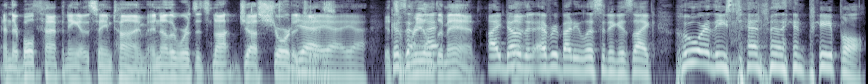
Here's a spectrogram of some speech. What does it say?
and they're both happening at the same time. In other words, it's not just shortages. Yeah, yeah, yeah. It's real I, demand. I know yeah. that everybody listening is like, "Who are these 10 million people?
